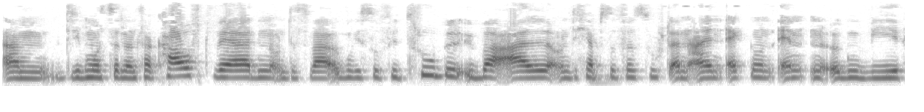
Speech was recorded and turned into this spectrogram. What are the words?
ähm, die musste dann verkauft werden und es war irgendwie so viel Trubel überall und ich habe so versucht an allen Ecken und Enden irgendwie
